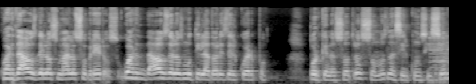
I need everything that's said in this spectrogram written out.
guardaos de los malos obreros, guardaos de los mutiladores del cuerpo, porque nosotros somos la circuncisión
